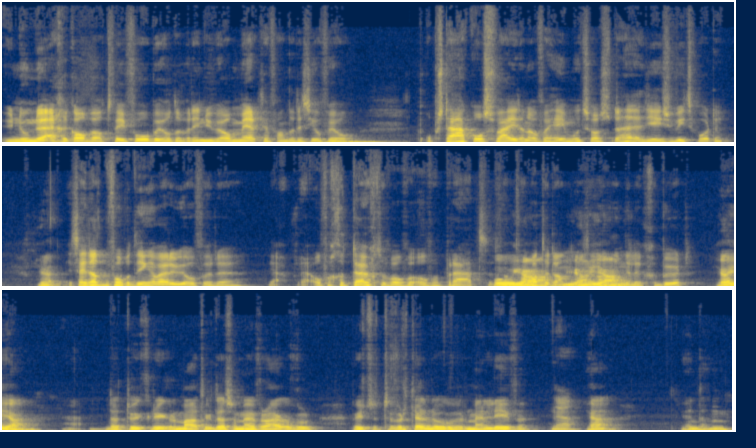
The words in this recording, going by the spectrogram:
u noemde eigenlijk al wel twee voorbeelden waarin u wel merkte van er is heel veel obstakels waar je dan overheen moet, zoals hè, het jezuïet worden. Ja, Zijn dat bijvoorbeeld dingen waar u over, eh, ja, over getuigt of over, over praat? Van, Oh van ja, wat er dan, ja, ja. innerlijk gebeurt? ja, ja. Ja. Dat doe ik regelmatig, dat ze mij vragen voor een beetje te vertellen over mijn leven. Ja, Ja, en dan,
